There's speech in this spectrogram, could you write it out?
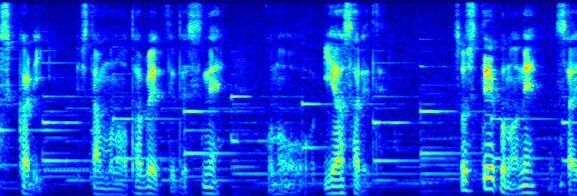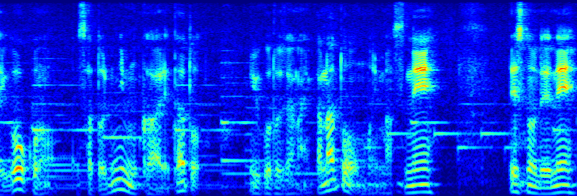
しっかりしたものを食べてですねこの癒されてそしてこのね最後この悟りに向かわれたということじゃないかなと思いますね。ですのでね、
